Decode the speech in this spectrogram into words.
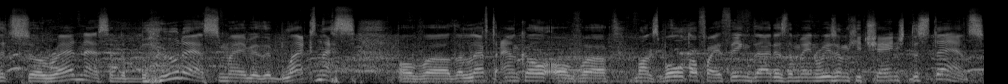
its uh, redness and the blueness, maybe the blackness of uh, the left ankle of uh, Max Bolotov, I think that is the main reason he changed the stance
